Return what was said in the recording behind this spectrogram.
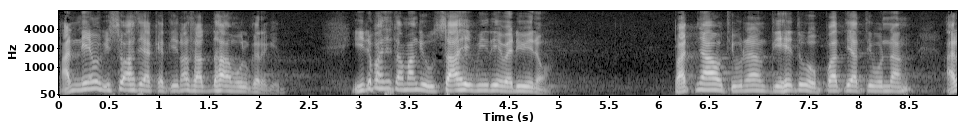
අන්න එහෙම විශ්වාසයක් ඇති වෙනවා ශ්‍රද්ධාව මුල් කරගෙන. ඊට පස්සේ තමන්ගේ උත්සාහයේ වීරිය වැඩි වෙනවා. ප්‍රඥාව තිබුණා නම් හේතුව උප්පත්තියක් තිබුණා නම් අර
